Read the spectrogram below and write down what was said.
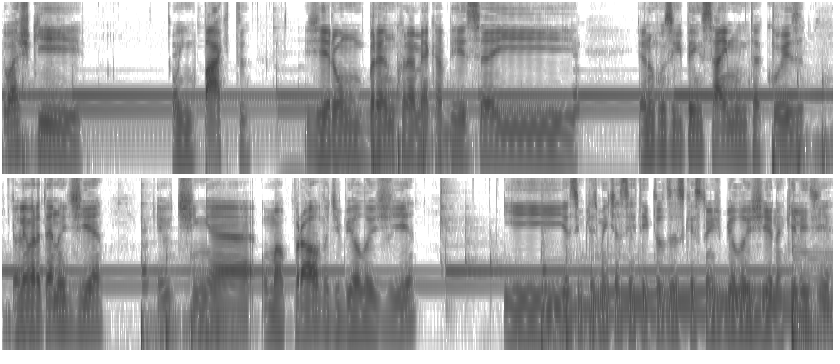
Eu acho que o impacto gerou um branco na minha cabeça e eu não consegui pensar em muita coisa. Eu lembro até no dia eu tinha uma prova de biologia e eu simplesmente acertei todas as questões de biologia naquele dia.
